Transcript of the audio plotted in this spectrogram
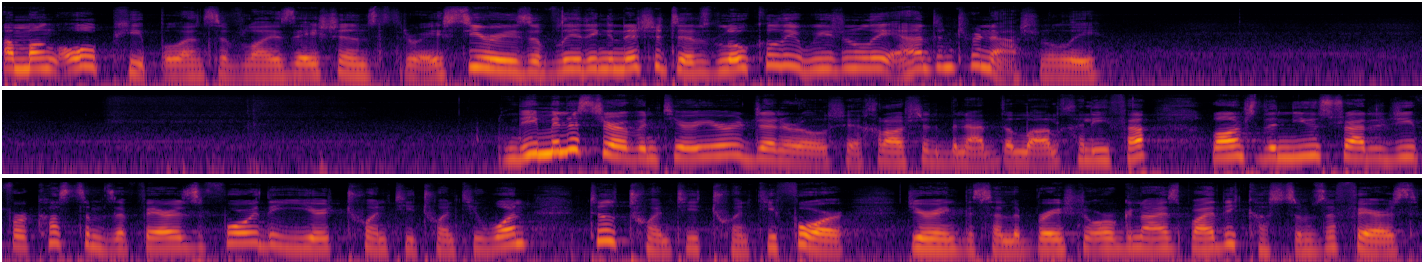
among all people and civilizations through a series of leading initiatives locally, regionally and internationally. The Minister of Interior, General Sheikh Rashid bin Abdullah Al Khalifa, launched the new strategy for customs affairs for the year 2021 till 2024 during the celebration organized by the Customs Affairs.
